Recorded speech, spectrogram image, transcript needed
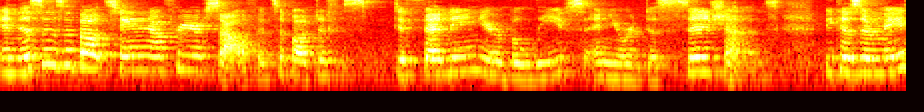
And this is about standing up for yourself. It's about defending your beliefs and your decisions. Because there may,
